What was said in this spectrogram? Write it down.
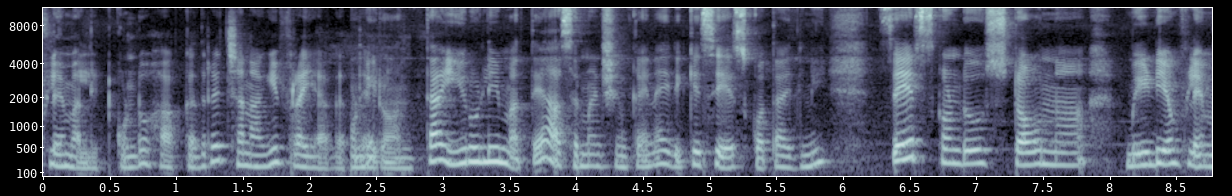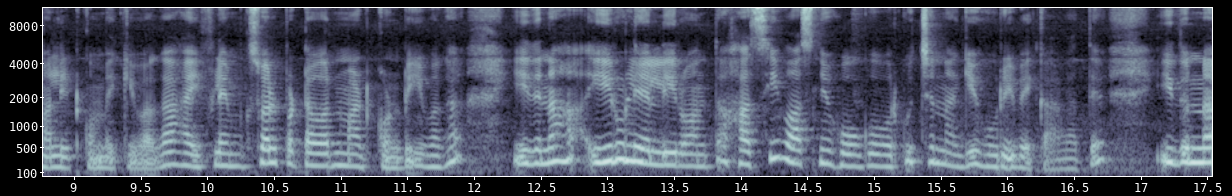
ಫ್ಲೇಮಲ್ಲಿ ಇಟ್ಕೊಂಡು ಹಾಕಿದ್ರೆ ಚೆನ್ನಾಗಿ ಫ್ರೈ ಆಗುತ್ತೆ. ಈರುಳ್ಳಿ ಮತ್ತು ಹಸಿಮೆಣ್ಸಿನ್ಕಾಯಿನ ಇದಕ್ಕೆ ಸೇರಿಸ್ಕೊತಾ ಇದ್ದೀನಿ. ಸೇರಿಸ್ಕೊಂಡು ಸ್ಟವ್ನ ಮೀಡಿಯಮ್ ಫ್ಲೇಮಲ್ಲಿ ಇಟ್ಕೊಬೇಕು ಇವಾಗ. ಹೈ ಫ್ಲೇಮ್ಗೆ ಸ್ವಲ್ಪ ಟರ್ನ್ ಮಾಡಿಕೊಂಡು ಇವಾಗ ಇದನ್ನು ಈರುಳ್ಳಿಯಲ್ಲಿರುವಂಥ ಹಸಿ ವಾಸನೆ ಹೋಗೋವರೆಗೂ ಚೆನ್ನಾಗಿ ಹುರಿಬೇಕಾಗತ್ತೆ. ಇದನ್ನು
